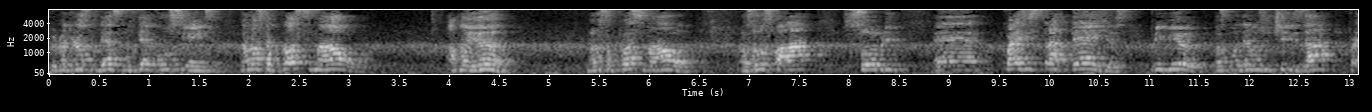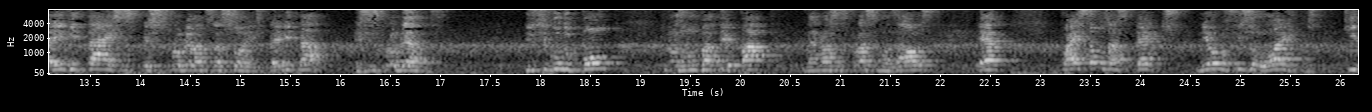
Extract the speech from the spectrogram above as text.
Foi para que nós pudéssemos ter a consciência. Na nossa próxima aula, amanhã, na nossa próxima aula, nós vamos falar sobre é, quais estratégias primeiro, nós podemos utilizar para evitar esses, esses problematizações, para evitar esses problemas. E o segundo ponto que nós vamos bater papo nas nossas próximas aulas é quais são os aspectos neurofisiológicos que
